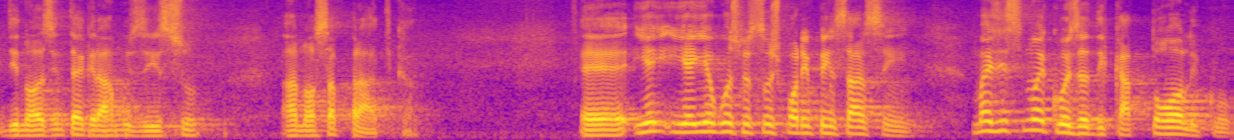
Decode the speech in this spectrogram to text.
de nós integrarmos isso à nossa prática. É, e, e aí algumas pessoas podem pensar assim, mas isso não é coisa de católico?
